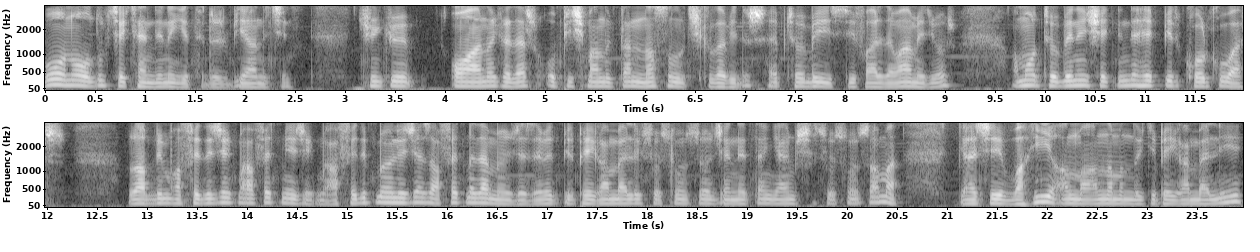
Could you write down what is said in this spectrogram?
Bu onu oldukça kendine getirir bir an için. Çünkü o ana kadar o pişmanlıktan nasıl çıkılabilir? Hep tövbe istiğfar devam ediyor. Ama o tövbenin şeklinde hep bir korku var. Rabbim affedecek mi affetmeyecek mi? Affedip mi öleceğiz affetmeden mi öleceğiz? Evet bir peygamberlik söz konusu cennetten gelmişlik söz konusu ama gerçi vahiy alma anlamındaki peygamberliği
